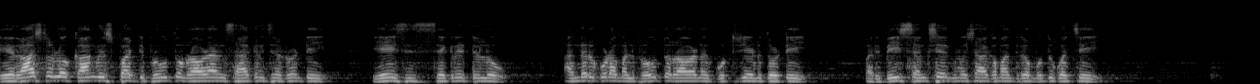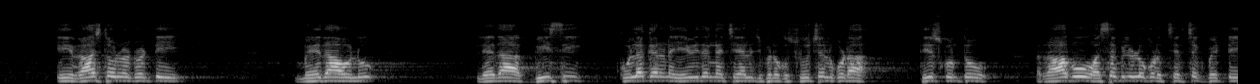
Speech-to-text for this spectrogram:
ఈ రాష్ట్రంలో కాంగ్రెస్ పార్టీ ప్రభుత్వం రావడానికి సహకరించినటువంటి ఏఐసిసి సెక్రటరీలు అందరూ కూడా మళ్ళీ ప్రభుత్వం రావడానికి గుర్తు చేయడం తోటి మరి బీసీ సంక్షేమ శాఖ మంత్రిగా ముందుకొచ్చి ఈ రాష్ట్రంలో ఉన్నటువంటి మేధావులు లేదా బీసీ కులగణన ఏ విధంగా చేయాలని చెప్పిన ఒక సూచనలు కూడా తీసుకుంటూ రాబో అసెంబ్లీలో కూడా చర్చకు పెట్టి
